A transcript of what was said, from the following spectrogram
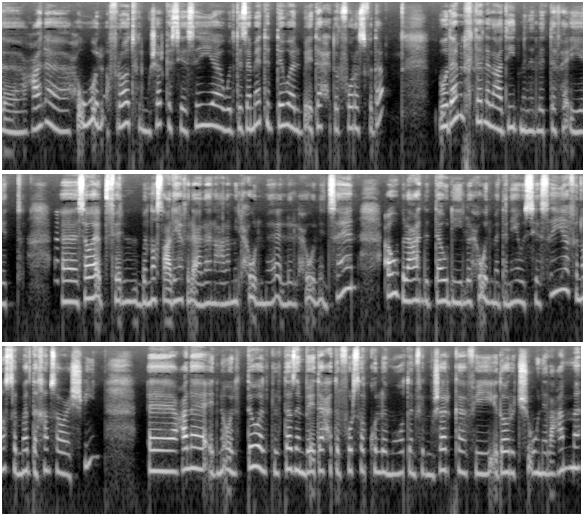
آه، على حقوق الأفراد في المشاركة السياسية والتزامات الدول بإتاحة الفرص في ده وده من خلال العديد من الاتفاقيات آه، سواء في ال- بالنص عليها في الإعلان العالمي لحقوق لحقوق الإنسان أو بالعهد الدولي للحقوق المدنية والسياسية في نص المادة خمسة وعشرين على أن الدول تلتزم بإتاحة الفرصة لكل مواطن في المشاركة في إدارة الشؤون العامة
